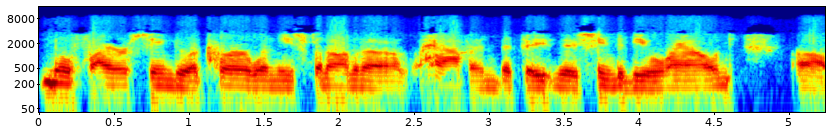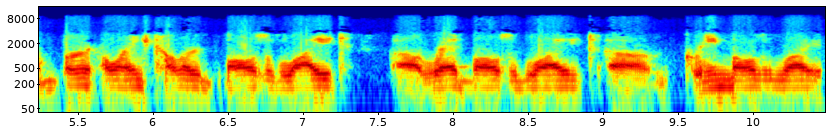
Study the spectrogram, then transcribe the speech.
no fire seemed to occur when these phenomena happen. But they they seem to be round, uh, burnt orange-colored balls of light, uh, red balls of light, um, green balls of light,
